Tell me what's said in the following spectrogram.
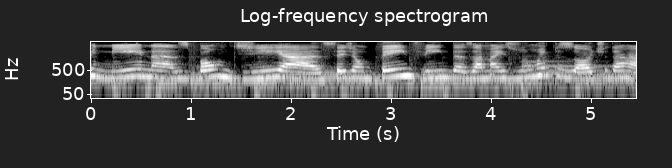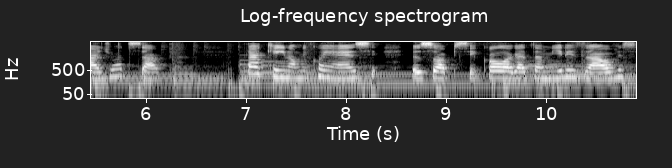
meninas! Bom dia! Sejam bem-vindas a mais um episódio da Rádio WhatsApp. Para quem não me conhece, eu sou a psicóloga Tamires Alves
